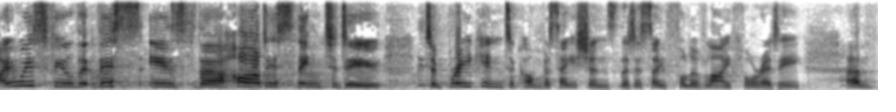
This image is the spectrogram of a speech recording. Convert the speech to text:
I always feel that this is the hardest thing to do to break into conversations that are so full of life already. Um,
